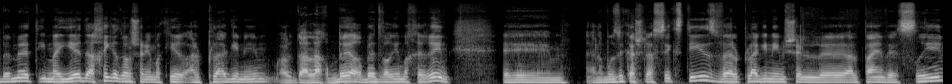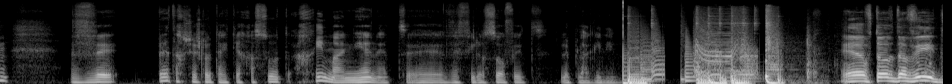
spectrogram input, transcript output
באמת עם הידע הכי גדול שאני מכיר על פלאגינים, על הרבה הרבה דברים אחרים, אה, על המוזיקה של ה-60's ועל פלאגינים של 2020, אה, ובטח שיש לו את ההתייחסות הכי מעניינת אה, ופילוסופית לפלאגינים. ערב טוב, דוד.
